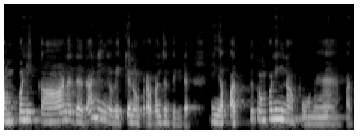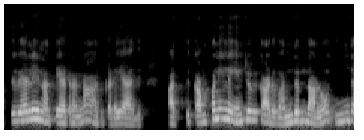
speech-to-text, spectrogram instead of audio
கம்பெனிக்கானதை தான் நீங்கள் வைக்கணும் பிரபஞ்சத்துக்கிட்ட. நீங்கள் பத்து கம்பெனிக்கு நான் போனேன். பத்து வேலையை நான் தேடுறேன்னா அது கிடையாது. பத்து கம்பெனியில் இன்டர்வியூ கார்டு வந்திருந்தாலும், இந்த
